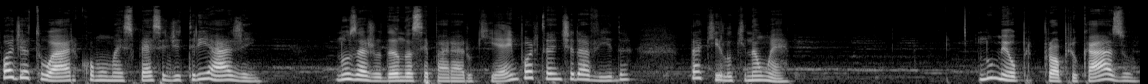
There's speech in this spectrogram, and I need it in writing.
pode atuar como uma espécie de triagem, nos ajudando a separar o que é importante da vida daquilo que não é. No meu próprio caso,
